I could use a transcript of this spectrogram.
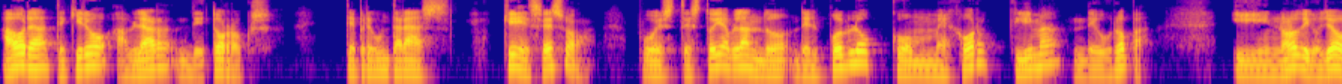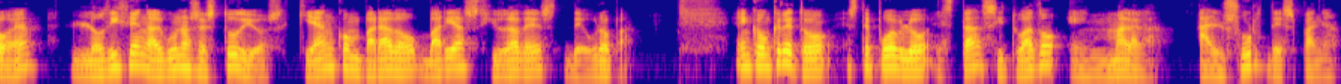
Ahora te quiero hablar de Torrox. Te preguntarás, ¿qué es eso? Pues te estoy hablando del pueblo con mejor clima de Europa. Y no lo digo yo, ¿eh? Lo dicen algunos estudios que han comparado varias ciudades de Europa. En concreto, este pueblo está situado en Málaga, al sur de España.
